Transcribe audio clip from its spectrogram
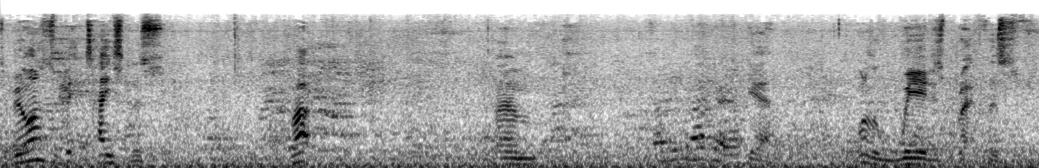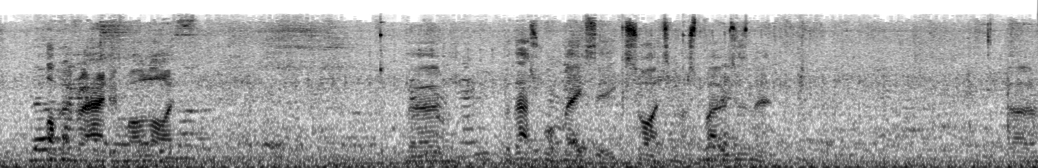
To be honest, a bit tasteless, but um, yeah, one of the weirdest breakfasts I've ever had in my life. Um, but that's what makes it exciting, I suppose, isn't it? Uh,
